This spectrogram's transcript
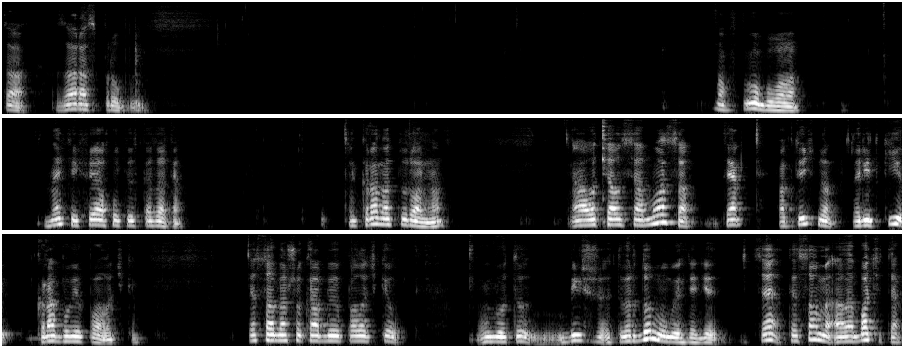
Так, зараз спробую. Ну, спробувала. Знаєте, що я хочу сказати? Ікра натуральна. А оця вся маса це фактично рідкі крабові палички. Те саме, що крабові палички в більш твердому вигляді, це те саме, але бачите,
